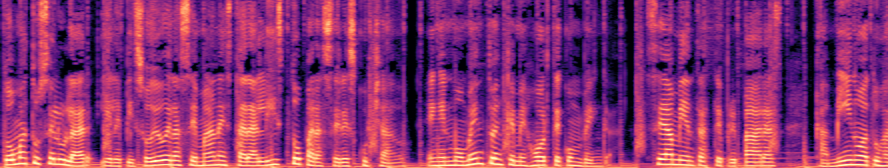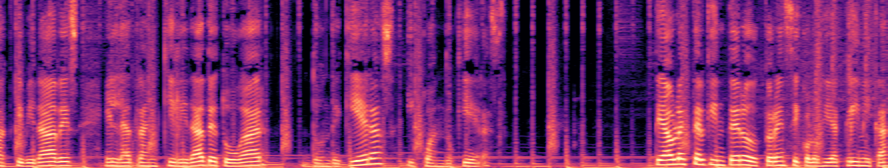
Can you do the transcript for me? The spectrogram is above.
toma tu celular y el episodio de la semana estará listo para ser escuchado, en el momento en que mejor te convenga, sea mientras te preparas, camino a tus actividades, en la tranquilidad de tu hogar, donde quieras y cuando quieras. Te habla Esther Quintero, doctora en psicología clínica,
